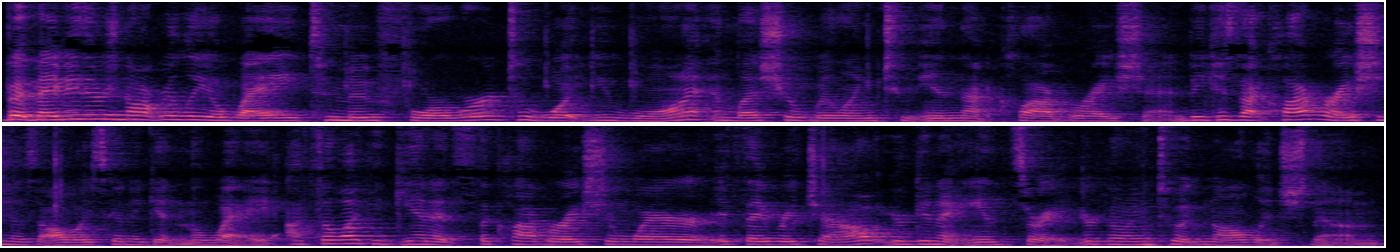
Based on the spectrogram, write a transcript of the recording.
But maybe there's not really a way to move forward to what you want unless you're willing to end that collaboration because that collaboration is always going to get in the way. I feel like, again, it's the collaboration where if they reach out, you're going to answer it, you're going to acknowledge them.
